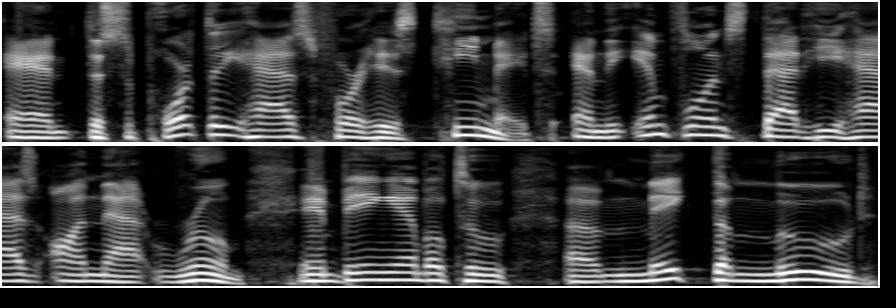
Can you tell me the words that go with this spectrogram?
And the support that he has for his teammates and the influence that he has on that room in being able to uh, make the mood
